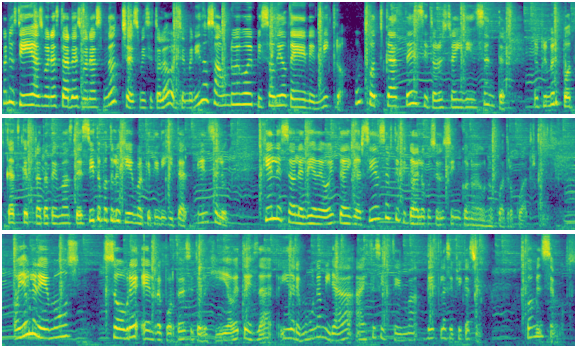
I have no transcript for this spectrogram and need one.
Buenos días, buenas tardes, buenas noches, mis citolovers. Bienvenidos a un nuevo episodio de En el Micro, un podcast de Citologers Training Center, el primer podcast que trata temas de citopatología y marketing digital en salud. ¿Quién les habla el día de hoy? Day García, certificado de locución 59144. Hoy hablaremos sobre el reporte de citología Bethesda y daremos una mirada a este sistema de clasificación. Comencemos.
